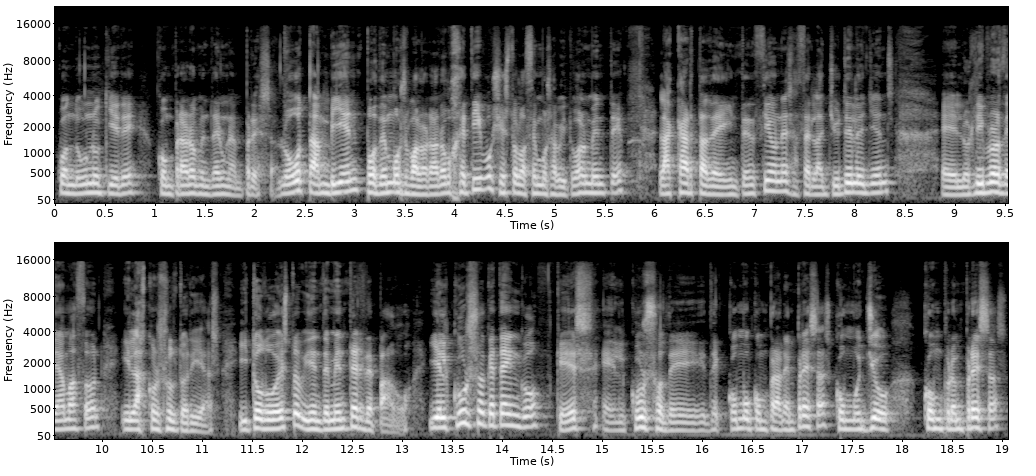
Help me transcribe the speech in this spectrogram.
cuando uno quiere comprar o vender una empresa. Luego también podemos valorar objetivos, y esto lo hacemos habitualmente, la carta de intenciones, hacer la due diligence, eh, los libros de Amazon y las consultorías. Y todo esto, evidentemente, es de pago. Y el curso que tengo, que es el curso de, cómo comprar empresas, cómo yo compro empresas,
